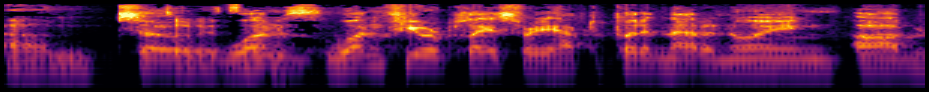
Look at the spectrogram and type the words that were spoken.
Um, So, it's one nice. one fewer place where you have to put in that annoying ob-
